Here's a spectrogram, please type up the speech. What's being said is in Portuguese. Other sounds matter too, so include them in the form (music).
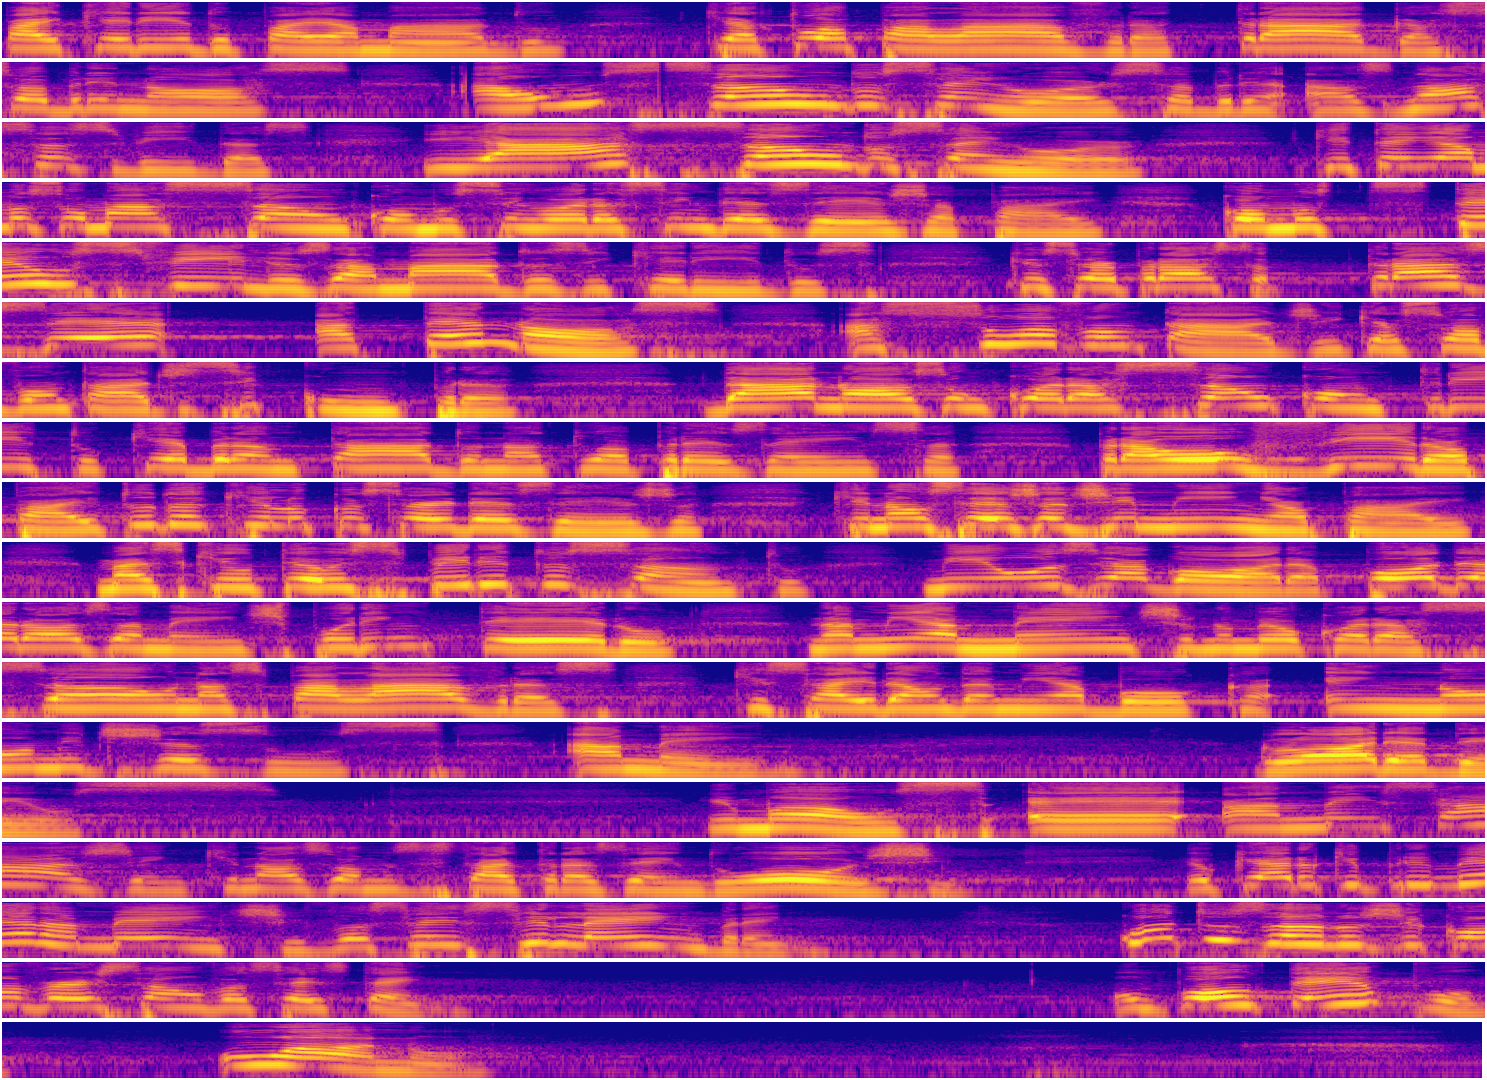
Pai querido, Pai amado, que a tua palavra traga sobre nós a unção do Senhor sobre as nossas vidas e a ação do Senhor que tenhamos uma ação como o Senhor assim deseja, Pai, como teus filhos amados e queridos, que o Senhor possa trazer até nós a Sua vontade e que a Sua vontade se cumpra. Dá a nós um coração contrito, quebrantado na tua presença, para ouvir, ó Pai, tudo aquilo que o Senhor deseja. Que não seja de mim, ó Pai, mas que o teu Espírito Santo me use agora, poderosamente, por inteiro, na minha mente, no meu coração, nas palavras que sairão da minha boca, em nome de Jesus. Amém. Glória a Deus. Irmãos, é, a mensagem que nós vamos estar trazendo hoje, eu quero que, primeiramente, vocês se lembrem: quantos anos de conversão vocês têm? Um bom tempo? Um ano?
